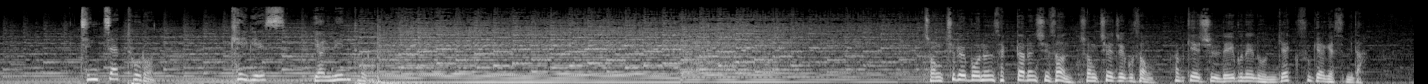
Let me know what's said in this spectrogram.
진짜 토론, KBS 열린 토론. 정치를 보는 색다른 시선, 정치의 재구성, 함께 해주실 네 분의 논객 소개하겠습니다.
